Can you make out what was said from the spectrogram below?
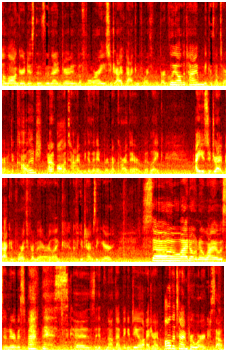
a longer distance than I've driven before. I used to drive back and forth from Berkeley all the time because that's where I went to college. Not all the time because I didn't bring my car there, but like I used to drive back and forth from there like a few times a year. So I don't know why I was so nervous about this because it's not that big a deal. I drive all the time for work, so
